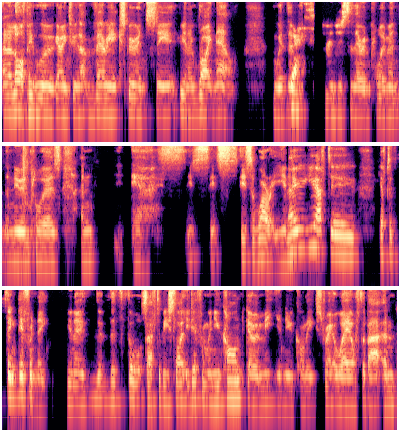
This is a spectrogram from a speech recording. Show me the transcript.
and a lot of people who are going through that very experience see it, you know, right now with the yes. changes to their employment, the new employers, and yeah, it's, it's it's it's a worry. You know, you have to you have to think differently you know? The, the thoughts have to be slightly different when you can't go and meet your new colleagues straight away off the bat and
